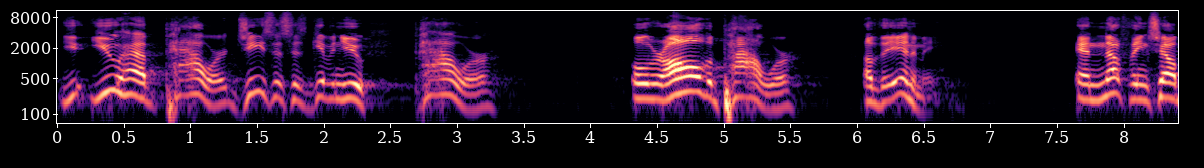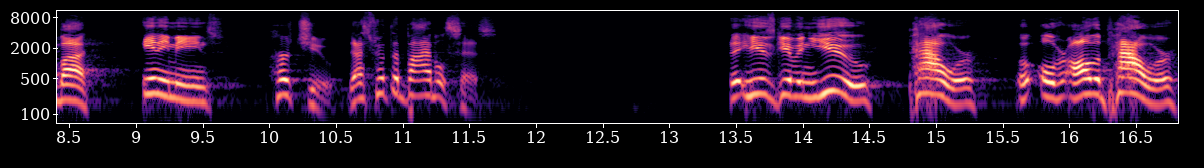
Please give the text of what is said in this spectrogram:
you, you have power. Jesus has given you power over all the power of the enemy, and nothing shall by any means hurt you. That's what the Bible says. That He has given you power over all the power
